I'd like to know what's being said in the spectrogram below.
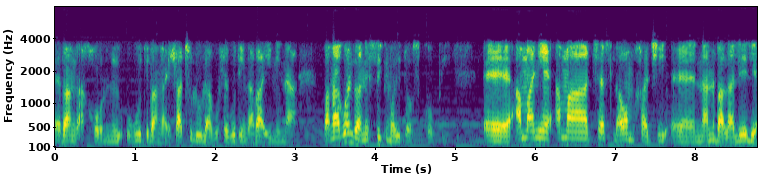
ebangakhoni ukuthi bangayihlathulula kuhle ukuthi ingaba yini na bangakwenza ne-sigmoidoscopy eh amanye ama-test lawo mhathi eh nanibalaleli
